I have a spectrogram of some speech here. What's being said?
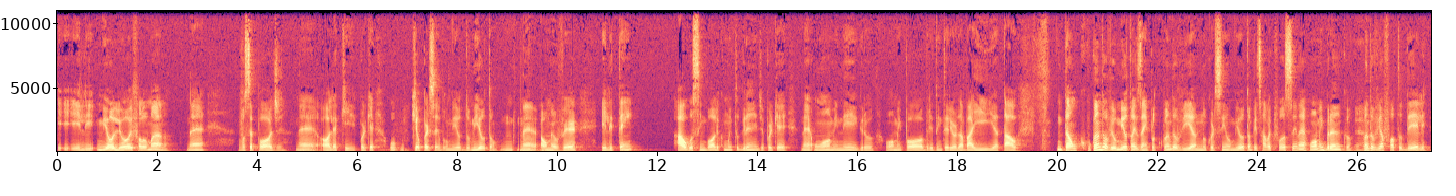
ele me olhou e falou, mano, né? Você pode, né? Uhum. Olha aqui, porque o, o, que eu percebo do Milton, né? Ao uhum. meu ver, ele tem algo simbólico muito grande, porque, né? Um homem negro, um homem pobre do interior da Bahia, tal. Então, quando eu vi o Milton, exemplo, quando eu via no cursinho o Milton, pensava que fosse né, um homem branco. Uhum. Quando eu vi a foto dele,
